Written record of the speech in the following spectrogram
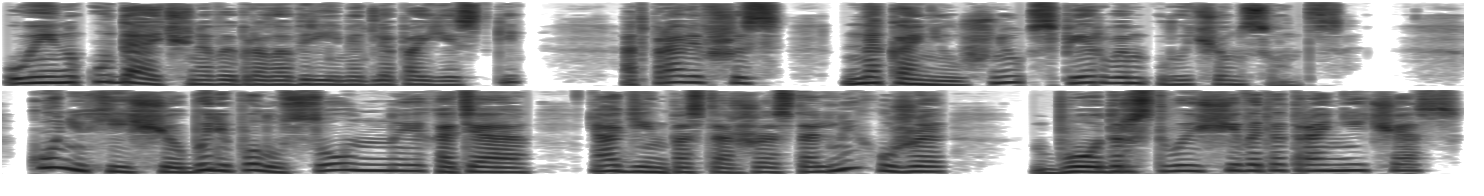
Уин удачно выбрала время для поездки, отправившись на конюшню с первым лучом солнца. Конюхи еще были полусонные, хотя один постарше остальных, уже бодрствующий в этот ранний час,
